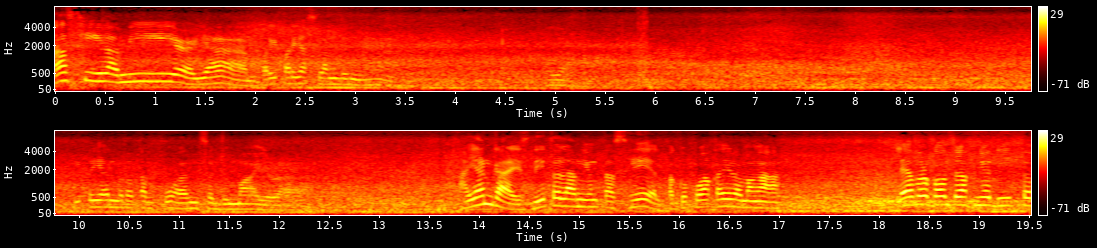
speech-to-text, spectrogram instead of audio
Tas Hill Amir. Yan. Pari-parehas lang din yan. Ayan. Dito yan matatagpuan sa Jumeirah. Ayan guys. Dito lang yung Tas Hill. Pag kukuha kayo ng mga level contract nyo dito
